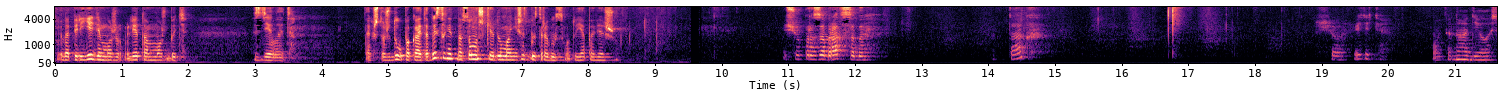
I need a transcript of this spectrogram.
когда переедем, может, летом, может быть, сделает. Так что жду, пока это высохнет. На солнышке, я думаю, они сейчас быстро высохнут, я повешу. Еще разобраться бы. Так. Все, видите? Вот она оделась.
